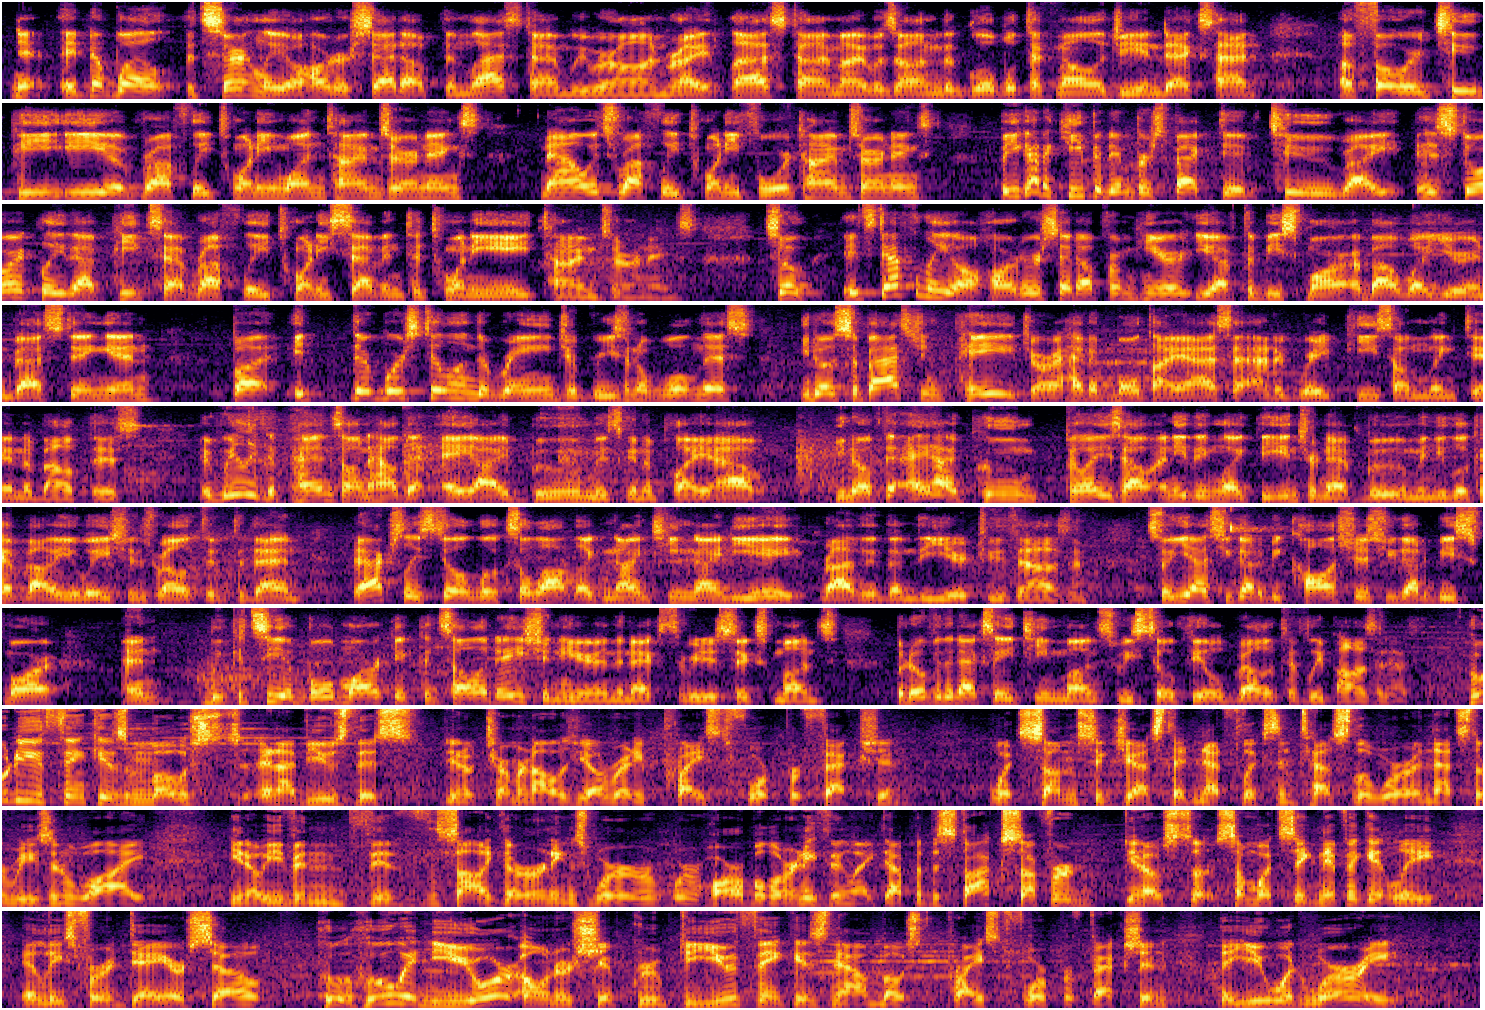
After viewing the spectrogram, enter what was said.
yeah, it, well, it's certainly a harder setup than last time we were on, right? Last time I was on, the Global Technology Index had a forward 2 PE of roughly 21 times earnings. Now it's roughly 24 times earnings. But you got to keep it in perspective too, right? Historically, that peaks at roughly 27 to 28 times earnings. So it's definitely a harder setup from here. You have to be smart about what you're investing in but it, we're still in the range of reasonableness. You know, Sebastien Page, our head of multi-asset, had a great piece on LinkedIn about this. It really depends on how the AI boom is going to play out. You know, if the AI boom plays out anything like the internet boom, and you look at valuations relative to then, it actually still looks a lot like 1998 rather than the year 2000. So yes, you got to be cautious, you got to be smart, and we could see a bull market consolidation here in the next three to six months. But over the next 18 months, we still feel relatively positive. Who do you think is most, and I've used this you know, terminology already, priced for perfection? what some suggest that Netflix and Tesla were, and that's the reason why, you know, even the, it's not like the earnings were, were horrible or anything like that, but the stock suffered, you know, so, somewhat significantly, at least for a day or so. Who, who in your ownership group do you think is now most priced for perfection that you would worry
